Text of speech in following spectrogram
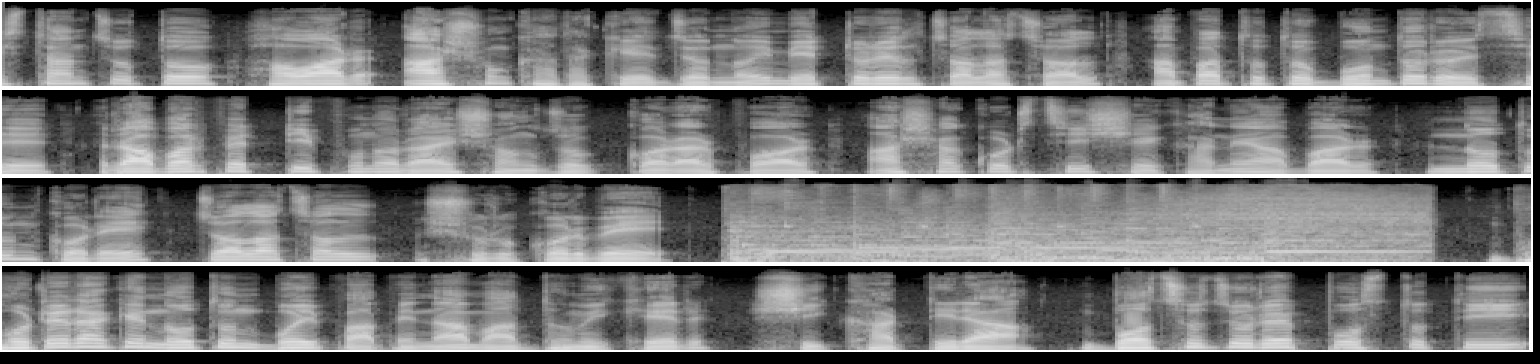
স্থানচ্যুত হওয়ার আশঙ্কা থাকে জন্যই মেট্রো রেল চলাচল আপাতত বন্ধ রয়েছে। রাবার প্যাডটি পুনরায় সংযোগ করার পর আশা করছি সেখানে আবার নতুন করে চলাচল শুরু করবে। ভোটের আগে নতুন বই পাবে না মাধ্যমিকের শিক্ষার্থীরা। বছর জুড়ে প্রস্তুতি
